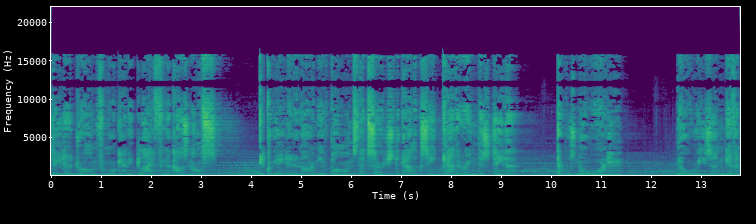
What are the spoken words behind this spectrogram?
data drawn from organic life in the cosmos. It created an army of pawns that searched the galaxy gathering this data. There was no warning. No reason given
